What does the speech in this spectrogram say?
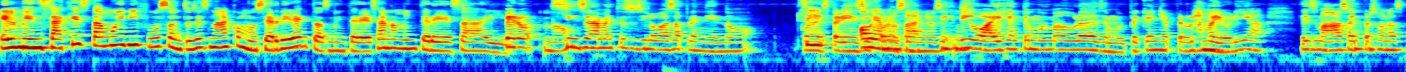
el mensaje está muy difuso, entonces nada como ser directos, me interesa, no me interesa y... Pero ¿no? sinceramente eso sí lo vas aprendiendo con Sí, la experiencia y con los años. Digo, hay gente muy madura desde muy pequeña, pero la mayoría, es más, hay personas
